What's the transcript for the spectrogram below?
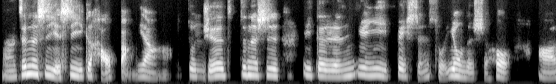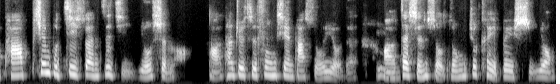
啊，真的是也是一个好榜样啊！就觉得真的是一个人愿意被神所用的时候啊，他先不计算自己有什么啊，他就是奉献他所有的啊，在神手中就可以被使用，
